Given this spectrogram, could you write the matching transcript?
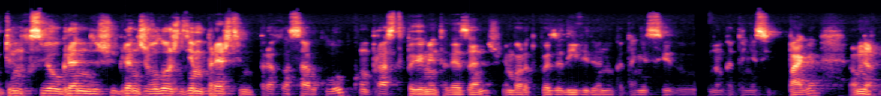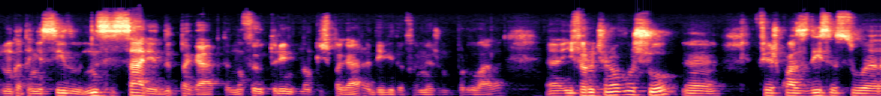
o Torino recebeu grandes, grandes valores de empréstimo para relançar o clube, com prazo de pagamento a 10 anos, embora depois a dívida nunca tenha sido, nunca tenha sido paga, ou melhor, nunca tenha sido necessária de pagar, portanto não foi o Torino que não quis pagar, a dívida foi mesmo perdoada, uh, e Ferruccio achou, uh, fez quase disso a sua,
